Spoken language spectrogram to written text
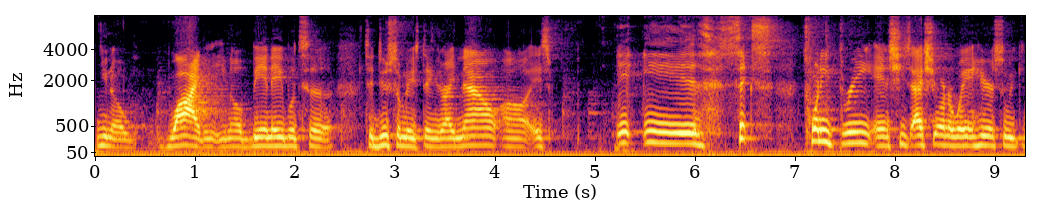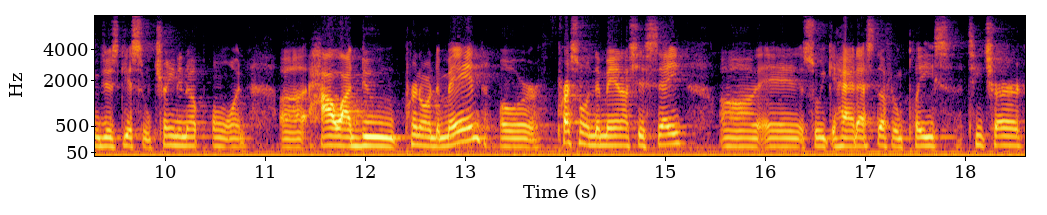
you know, widely. You know, being able to to do some of these things right now. Uh, it's it is 6:23, and she's actually on her way in here, so we can just get some training up on uh, how I do print on demand or press on demand, I should say, uh, and so we can have that stuff in place. Teach her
